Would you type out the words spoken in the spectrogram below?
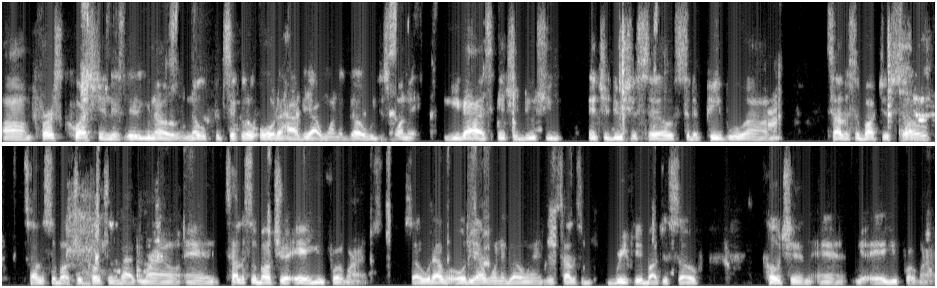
um, first question is, you know, no particular order. How do y'all want to go? We just want to, you guys introduce you, introduce yourselves to the people. Um, tell us about yourself. Tell us about your coaching background, and tell us about your AAU programs. So whatever order y'all want to go in, just tell us briefly about yourself, coaching, and your AAU program.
